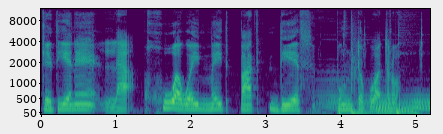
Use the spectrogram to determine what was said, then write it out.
que tiene la Huawei MatePad 10.4.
